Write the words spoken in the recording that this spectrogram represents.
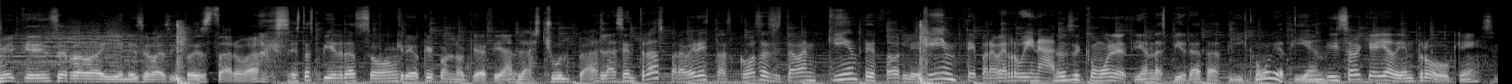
Me quedé encerrado ahí en ese vasito de Starbucks. Estas piedras son, creo que con lo que hacían las chulpas. Las entradas para ver estas cosas estaban 15 soles. 15 para ver ruinas. No sé cómo le hacían las piedras así. ¿Cómo le hacían? ¿Y sabe qué hay adentro o qué? Sí,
